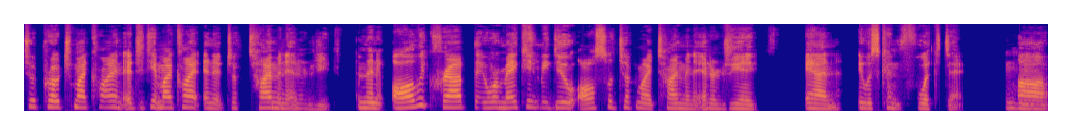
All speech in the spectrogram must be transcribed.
to approach my client, educate my client, and it took time and energy. And then all the crap they were making me do also took my time and energy, and, it was conflicting. Mm-hmm. Um,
